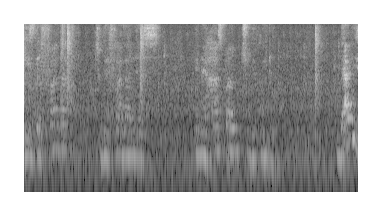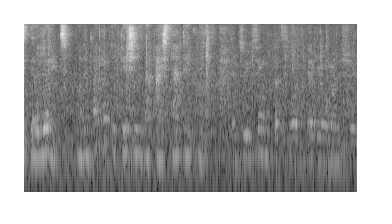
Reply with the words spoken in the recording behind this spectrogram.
He is the father to the fatherless and a husband to the widow. That is the word or the Bible quotations that I started with. And so you think that's what every woman should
